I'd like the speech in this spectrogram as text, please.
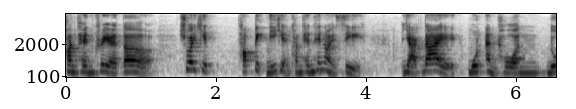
content creator ช่วยคิด topic นี้เขียน content ให้หน่อยสิ อยากได้ mood and tone ดู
